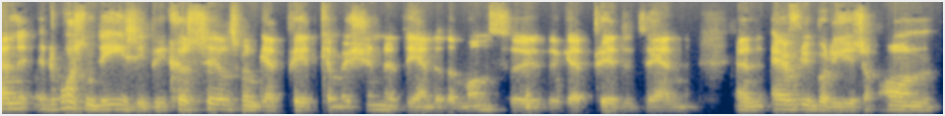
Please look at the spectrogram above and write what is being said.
and it wasn't easy because salesmen get paid commission at the end of the month, they, they get paid at the end, and everybody is on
